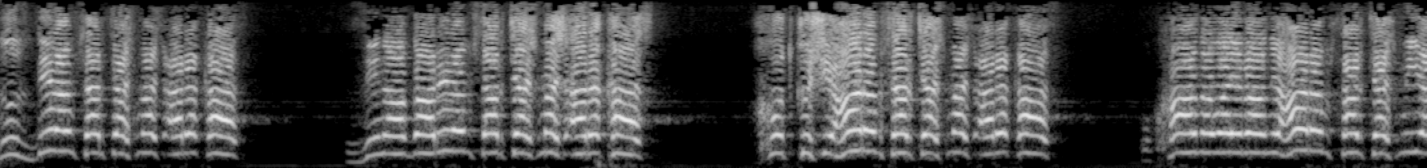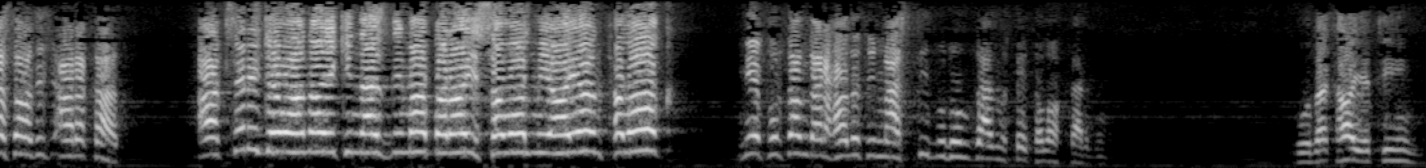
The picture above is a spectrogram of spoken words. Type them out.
دزدی هم سرچشمش عرق است. زناگاری هم سرچشمش عرق است. خودکشی ها هم سرچشمش عرق است. خانه و ایرانی ها هم سرچشمی اساسش عرق است. اکثر جوانایی که نزد ما برای سوال می آیند طلاق می‌پرسم در حالت مستی بودم در مسته طلاق کردم کودک های تیم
